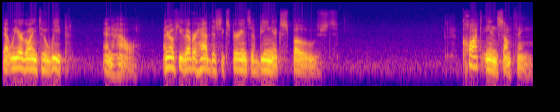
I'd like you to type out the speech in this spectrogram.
that we are going to weep and howl. I don't know if you've ever had this experience of being exposed, caught in something,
